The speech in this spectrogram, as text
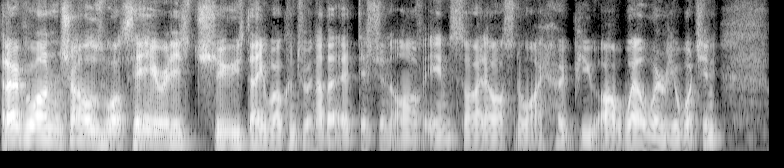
Hello, everyone. Charles Watts here. It is Tuesday. Welcome to another edition of Inside Arsenal. I hope you are well wherever you're watching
